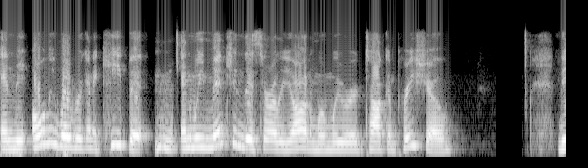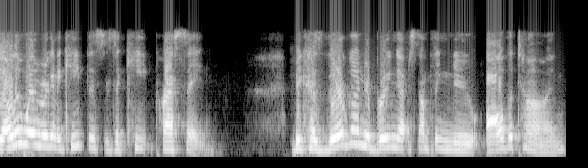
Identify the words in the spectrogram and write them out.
and the only way we're going to keep it and we mentioned this early on when we were talking pre-show the only way we're going to keep this is to keep pressing because they're going to bring up something new all the time.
